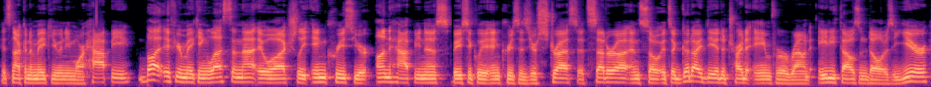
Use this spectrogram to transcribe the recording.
it's not gonna make you any more happy. But if you're making less than that, it will actually increase your unhappiness. Basically, it increases your stress, etc. And so it's a good idea to try to aim for around $80,000 a year,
